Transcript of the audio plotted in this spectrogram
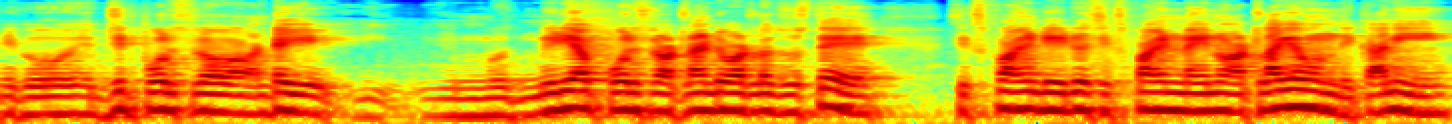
మీకు ఎగ్జిట్ పోల్స్లో అంటే మీడియా పోలీసులు అట్లాంటి వాటిలో చూస్తే six point eight six point nine అట్లాగే ఉంది. కానీ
